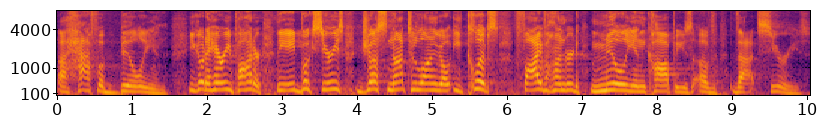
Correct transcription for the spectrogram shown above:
a half a billion. You go to Harry Potter, the eight book series, just not too long ago, eclipsed 500 million copies of that series.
